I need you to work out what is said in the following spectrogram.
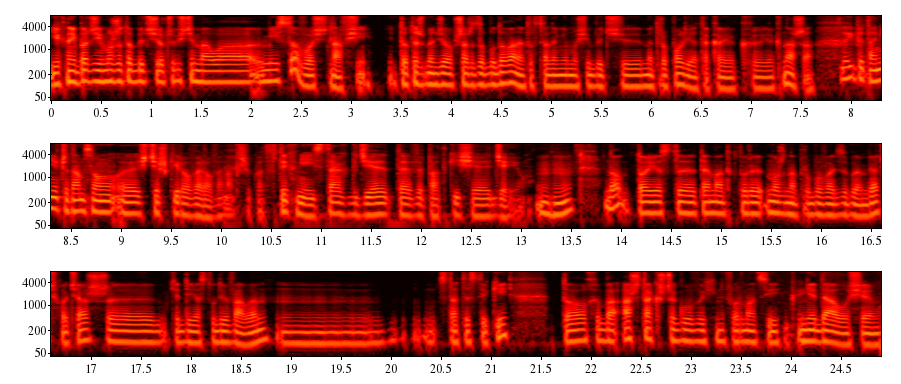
Jak najbardziej może to być oczywiście mała miejscowość na wsi. I to też będzie obszar zabudowany. To wcale nie musi być y, metropolia taka jak, jak nasza. No i pytanie, czy tam są y, ścieżki rowerowe na przykład, w tych miejscach, gdzie te wypadki się dzieją. Mhm. No to jest temat, który można próbować zgłębiać, chociaż kiedy ja studiowałem mm, statystyki, to chyba aż tak szczegółowych informacji okay. nie dało się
